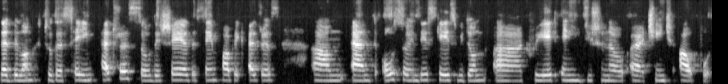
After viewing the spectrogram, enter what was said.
that belong to the same address. So they share the same public address. Um, and also in this case, we don't uh, create any additional uh, change output.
